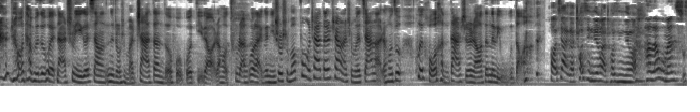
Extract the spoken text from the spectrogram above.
然后他们就会拿出一个像那种什么炸弹的火锅底料，然后突然过来跟你说什么不炸弹炸了什么加辣，然后就会吼很大声，然后在那里舞蹈。好，下一个超心经了，超心经了。好了，我们从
